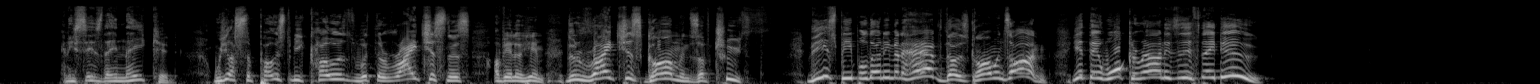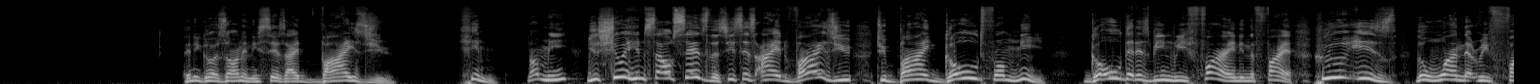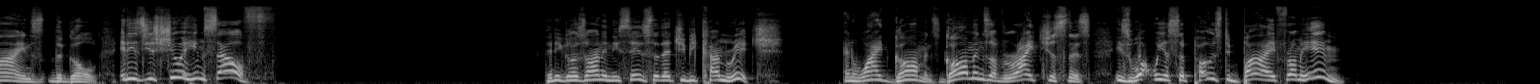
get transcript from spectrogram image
and he says they're naked. We are supposed to be clothed with the righteousness of Elohim, the righteous garments of truth. These people don't even have those garments on, yet they walk around as if they do. Then he goes on and he says, I advise you, him, not me. Yeshua himself says this. He says, I advise you to buy gold from me, gold that has been refined in the fire. Who is the one that refines the gold? It is Yeshua himself. Then he goes on and he says, so that you become rich. And white garments, garments of righteousness, is what we are supposed to buy from him.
